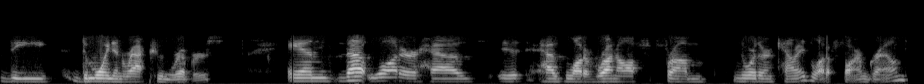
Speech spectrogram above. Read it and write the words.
the Des Moines and Raccoon rivers, and that water has it has a lot of runoff from northern counties, a lot of farm ground.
